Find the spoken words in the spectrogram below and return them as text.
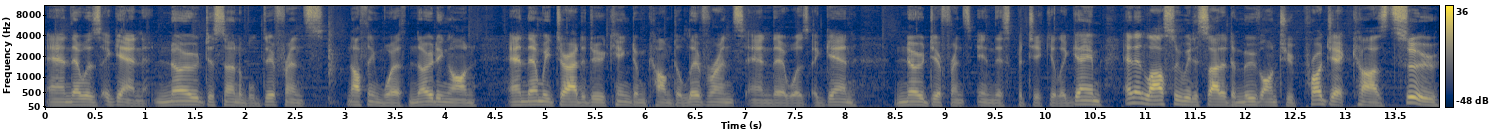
and there was again no discernible difference, nothing worth noting on. And then we tried to do Kingdom Come Deliverance and there was again no difference in this particular game. And then lastly we decided to move on to Project Cars 2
